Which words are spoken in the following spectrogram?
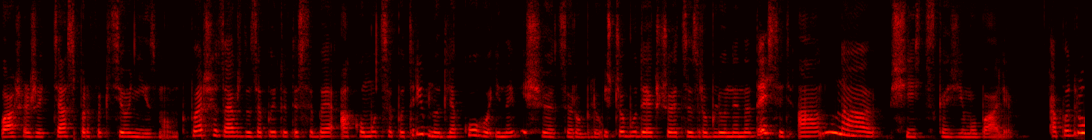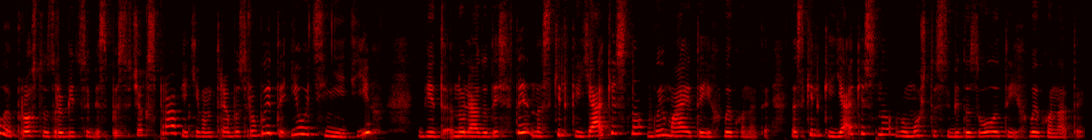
ваше життя з перфекціонізмом. По-перше, завжди запитуйте себе, а кому це потрібно, для кого і навіщо я це роблю, і що буде, якщо я це зроблю не на 10, а ну на 6, скажімо, балів. А по-друге, просто зробіть собі списочок справ, які вам треба зробити, і оцініть їх від 0 до 10, наскільки якісно ви маєте їх виконати, наскільки якісно ви можете собі дозволити їх виконати,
